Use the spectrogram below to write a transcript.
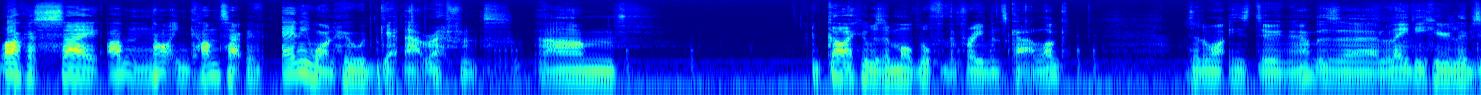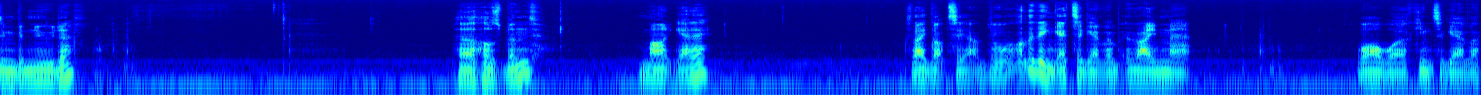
like I say, I'm not in contact with anyone who would get that reference. Um, a guy who was a model for the Freeman's catalogue. Don't know what he's doing now. There's a lady who lives in Bermuda. Her husband might get it. Because they got together. Well, they didn't get together, but they met while working together.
